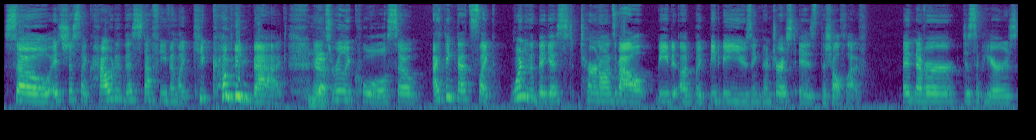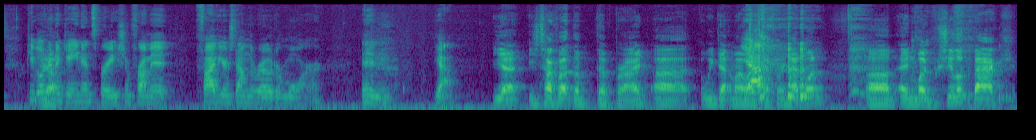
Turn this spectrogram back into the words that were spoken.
So it's just like, how did this stuff even like keep coming back? And yeah. it's really cool. So I think that's like one of the biggest turn ons about B uh, like B2B using Pinterest is the shelf life. It never disappears. People are yeah. going to gain inspiration from it five years down the road or more. And yeah. Yeah, you talk about the the bride. Uh, we de- my yeah. wife definitely had one, um, and when she looked back,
